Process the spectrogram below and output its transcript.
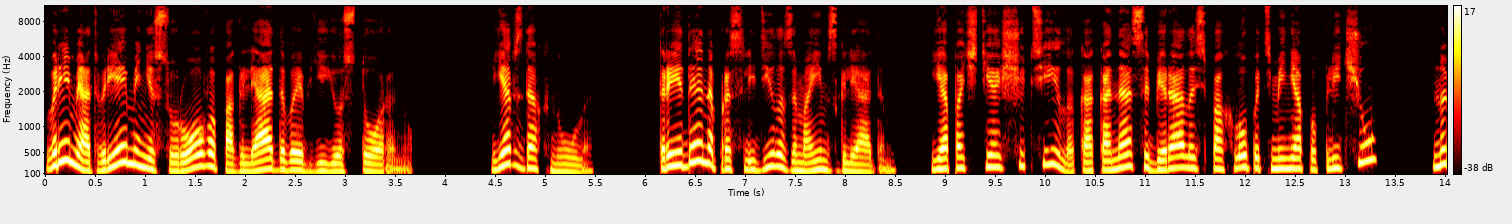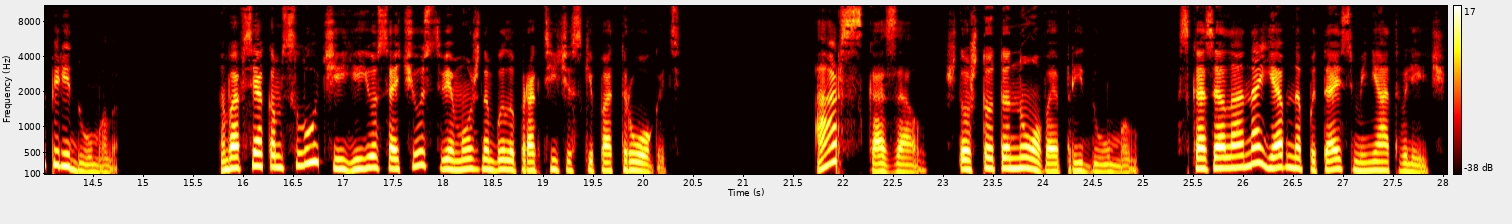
время от времени сурово поглядывая в ее сторону. Я вздохнула. Троедена проследила за моим взглядом. Я почти ощутила, как она собиралась похлопать меня по плечу, но передумала. Во всяком случае, ее сочувствие можно было практически потрогать. Арс сказал, что что-то новое придумал. Сказала она, явно пытаясь меня отвлечь.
